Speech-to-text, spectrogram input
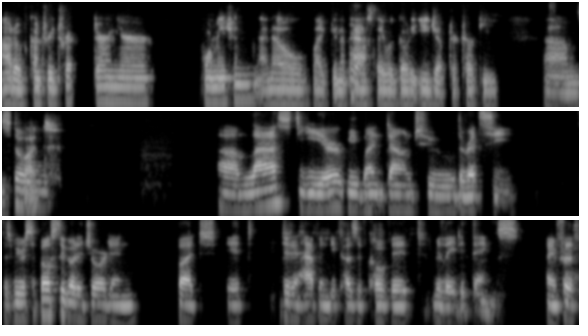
out of country trip during your formation? I know, like in the past, yeah. they would go to Egypt or Turkey. Um, so, but um, last year we went down to the Red Sea because we were supposed to go to Jordan, but it didn't happen because of COVID related things. I mean, for the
